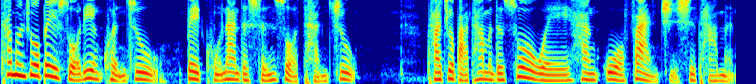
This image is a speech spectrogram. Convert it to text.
他们若被锁链捆住，被苦难的绳索缠住，他就把他们的作为和过犯指示他们，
